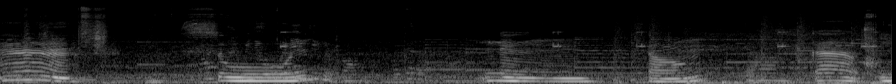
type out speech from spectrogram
อ่าศูน อี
